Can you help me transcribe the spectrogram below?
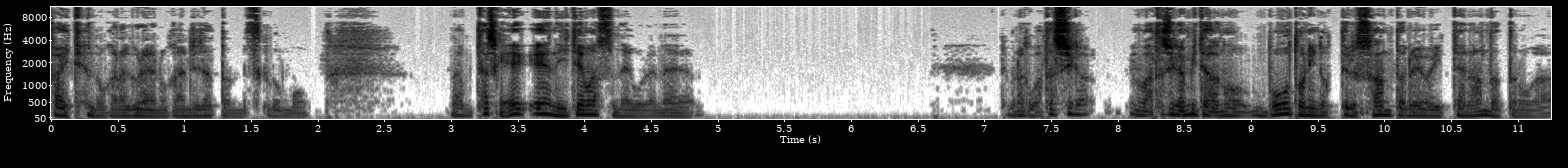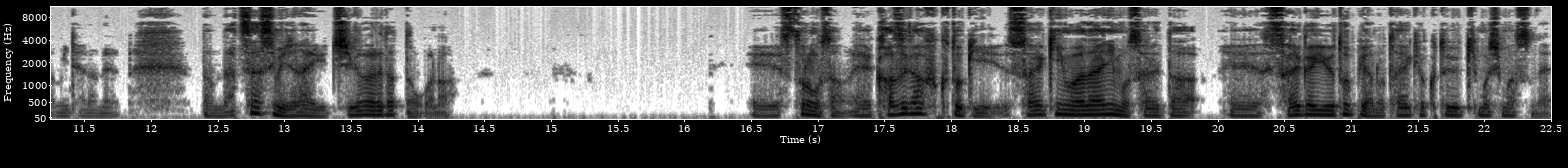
書いてんのかなぐらいの感じだったんですけども。確かに絵似てますね、これね。でもなんか私が、私が見たあの、ボートに乗ってるサンタの絵は一体何だったのか、みたいなね。夏休みじゃない、違うあれだったのかな。えー、ストロムさん、えー、風が吹くとき、最近話題にもされた、えー、災害ユートピアの対局という気もしますね。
